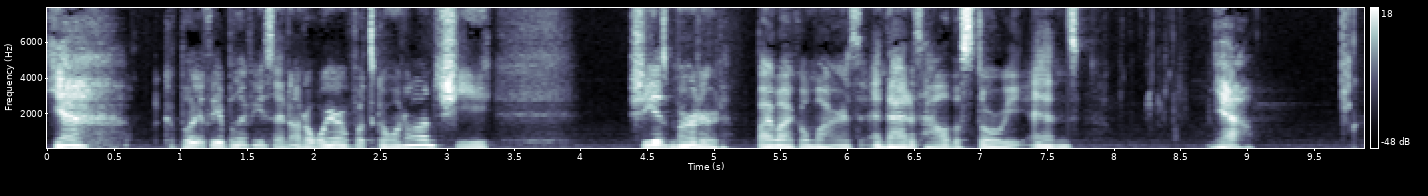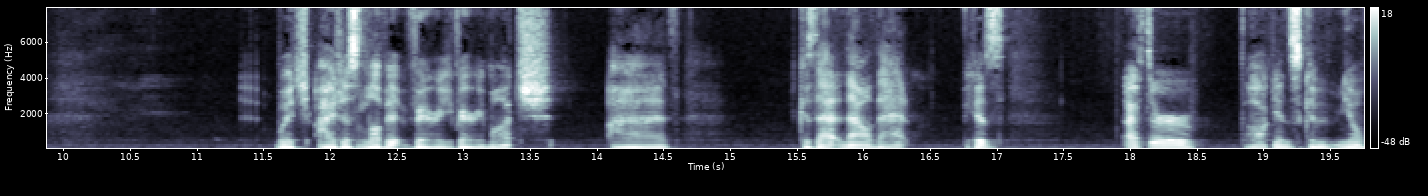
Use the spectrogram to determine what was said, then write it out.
yeah, completely oblivious and unaware of what's going on, she she is murdered by Michael Myers, and that is how the story ends. Yeah. Which I just love it very, very much. Uh, because that now that because after Hawkins you know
